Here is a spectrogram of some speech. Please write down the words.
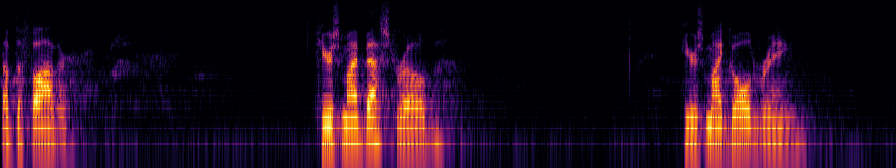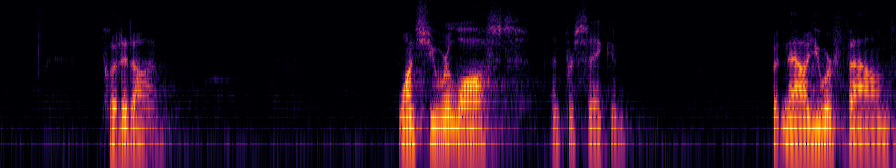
of the Father? Here's my best robe. Here's my gold ring. Put it on. Once you were lost and forsaken, but now you are found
